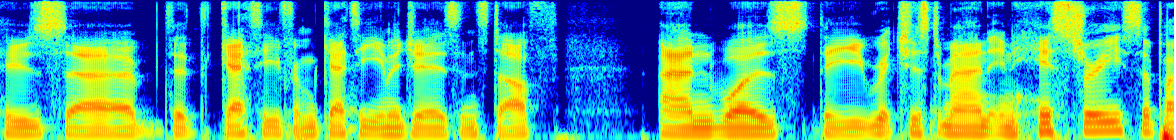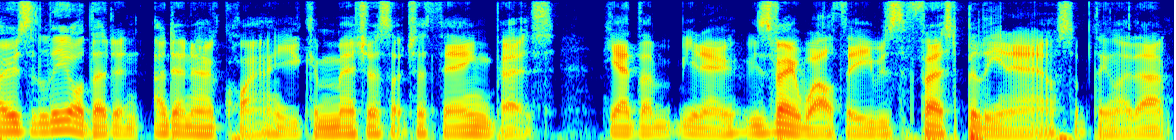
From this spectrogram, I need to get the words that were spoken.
who's uh, the Getty from Getty Images and stuff, and was the richest man in history, supposedly. Or I don't, I don't know quite how you can measure such a thing, but he had you know, he was very wealthy. He was the first billionaire or something like that.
